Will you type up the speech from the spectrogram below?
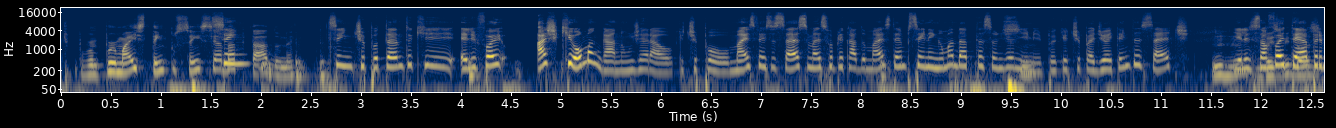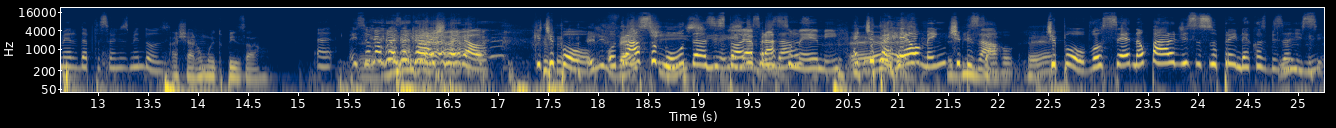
tipo, por- mais tempo sem ser Sim. adaptado, né? Sim, tipo, tanto que ele foi. Acho que o mangá, num geral, que, tipo, mais fez sucesso, mais foi publicado mais tempo sem nenhuma adaptação de Sim. anime. Porque, tipo, é de 87 Uhum, e ele só foi ter a 2012. primeira adaptação em 2012. Acharam muito bizarro. É, isso é uma coisa que eu acho legal. Que, tipo, Ele o traço muda, isso as e Ele histórias abraça o meme. É, tipo, é realmente É bizarro. bizarro. É. Tipo, você não para de se surpreender com as bizarrices.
